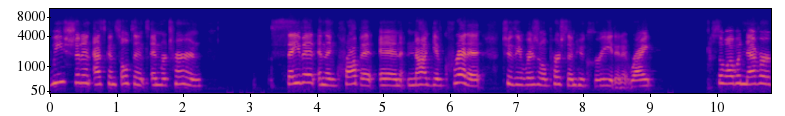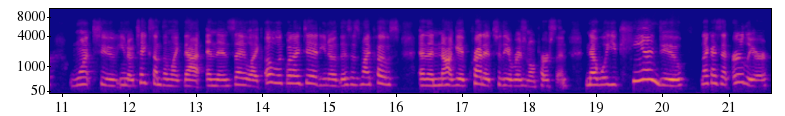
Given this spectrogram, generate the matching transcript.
we shouldn't, as consultants, in return, save it and then crop it and not give credit to the original person who created it, right? So I would never want to, you know, take something like that and then say like, "Oh, look what I did. You know, this is my post," and then not give credit to the original person. Now, what you can do, like I said earlier,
